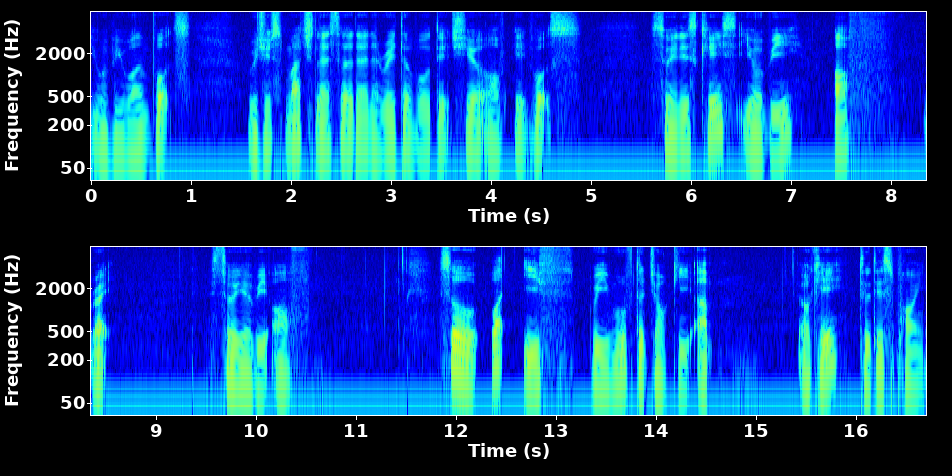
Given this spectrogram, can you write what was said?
It will be 1 volts which is much lesser than the rated voltage here of 8 volts so in this case it will be off right? So you'll be off. So what if we move the jockey up okay to this point?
